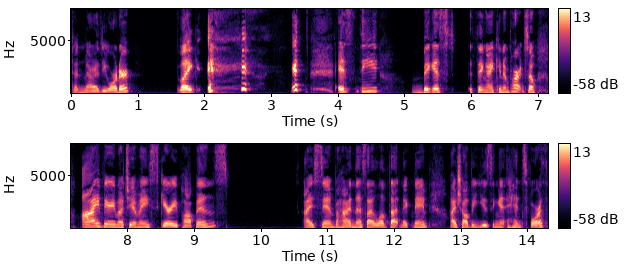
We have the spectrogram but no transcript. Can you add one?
Doesn't matter the order. Like, it's, the biggest thing I can impart. So I very much am a scary Poppins. I stand behind this. I love that nickname. I shall be using it henceforth.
